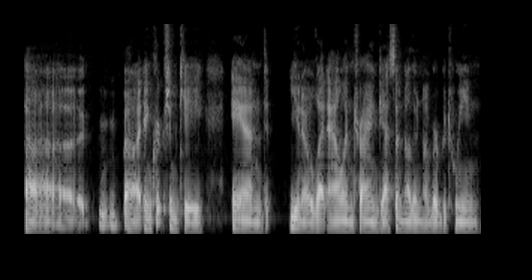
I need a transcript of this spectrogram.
uh, uh, encryption key and you know let alan try and guess another number between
